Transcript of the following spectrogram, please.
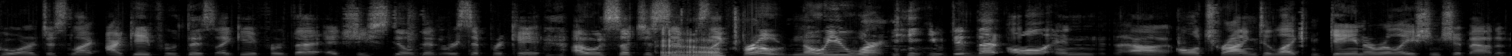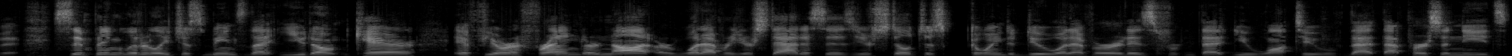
who are just like, I gave her this, I gave her that, and she still didn't reciprocate. I was such a simp. It's like, bro, no, you weren't. you did that all in, uh, all trying to like gain a relationship out of it. Simping literally just means that you don't care if you're a friend or not or whatever your status is you're still just going to do whatever it is for, that you want to that that person needs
